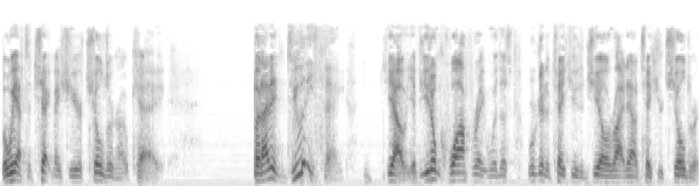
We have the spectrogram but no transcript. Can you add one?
But we have to check, make sure your children are okay. But I didn't do anything. Yeah, if you don't cooperate with us, we're going to take you to jail right now and take your children.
